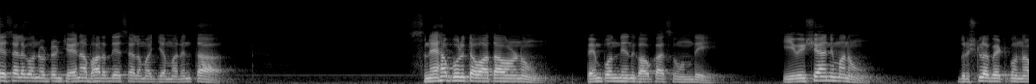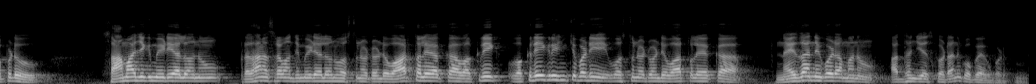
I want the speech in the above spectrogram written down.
దేశాలుగా ఉన్నటువంటి చైనా భారతదేశాల మధ్య మరింత స్నేహపూరిత వాతావరణం పెంపొందేందుకు అవకాశం ఉంది. ఈ విషయాన్ని మనం దృష్టిలో పెట్టుకున్నప్పుడు సామాజిక మీడియాలోనూ ప్రధాన స్రవంతి మీడియాలోనూ వస్తున్నటువంటి వార్తల యొక్క వక్రీ వక్రీకరించబడి వస్తున్నటువంటి వార్తల యొక్క నైజాన్ని కూడా మనం అర్థం చేసుకోవడానికి ఉపయోగపడుతుంది.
